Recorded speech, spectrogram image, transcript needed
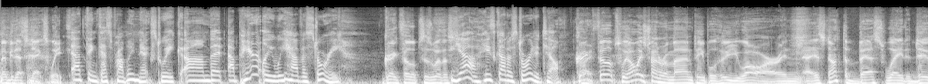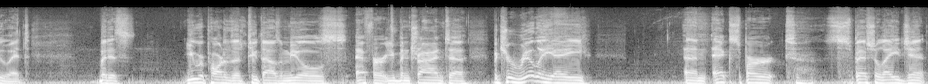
Maybe that's next week. I think that's probably next week. Um, but apparently we have a story. Greg Phillips is with us. Yeah, he's got a story to tell. Greg Phillips, we always try to remind people who you are, and uh, it's not the best way to do it, but it's you were part of the 2,000 Mules effort. You've been trying to, but you're really a an expert special agent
